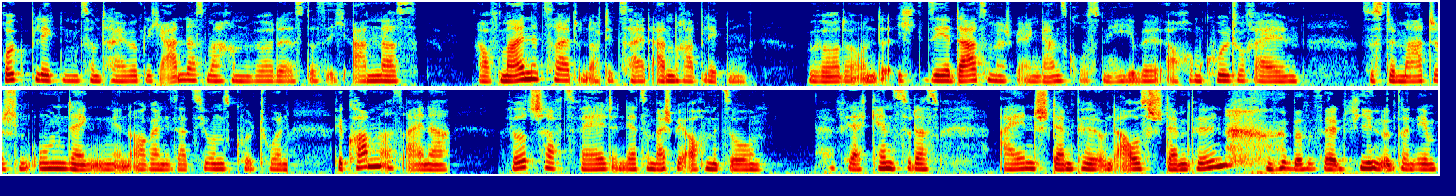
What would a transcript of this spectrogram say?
rückblickend zum Teil wirklich anders machen würde, ist, dass ich anders auf meine Zeit und auch die Zeit anderer blicken würde. Und ich sehe da zum Beispiel einen ganz großen Hebel, auch im kulturellen, systematischen Umdenken in Organisationskulturen. Wir kommen aus einer Wirtschaftswelt, in der zum Beispiel auch mit so Vielleicht kennst du das Einstempel und Ausstempeln. Das ist ja in vielen Unternehmen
